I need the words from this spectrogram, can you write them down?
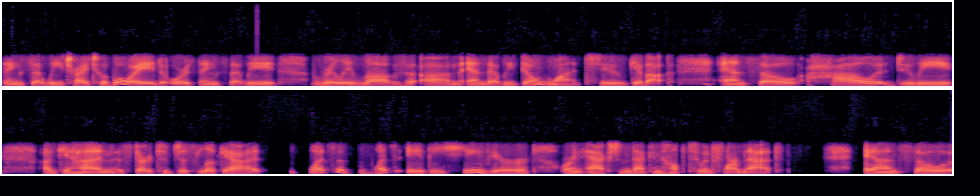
things that we try to avoid or things that we really love um, and that we don't want to give up. And so, how do we again, start to just look at what's a what's a behavior or an action that can help to inform that. And so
